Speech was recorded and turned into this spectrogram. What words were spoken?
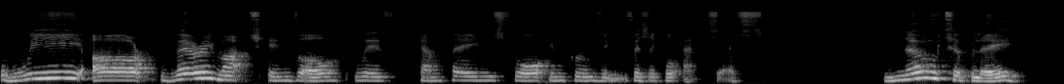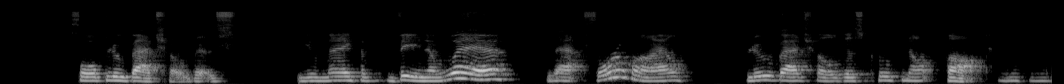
we are very much involved with campaigns for improving physical access, notably for blue badge holders. You may have been aware that for a while, blue badge holders could not park. Mm -hmm.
